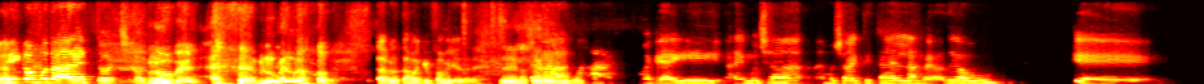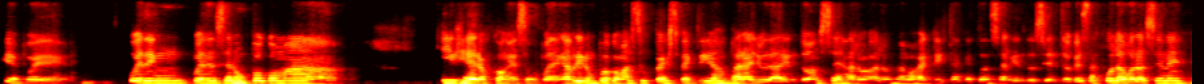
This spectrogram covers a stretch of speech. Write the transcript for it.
Mi computadora es touch. Okay. Blooper. Blooper uno. Ah, pero estamos aquí en familia. Sí, no se preocupen. Como que hay, hay, mucha, hay muchos artistas en la radio aún que, que pues pueden, pueden ser un poco más ligeros con eso, pueden abrir un poco más sus perspectivas para ayudar entonces a, lo, a los nuevos artistas que están saliendo. Siento que esas colaboraciones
